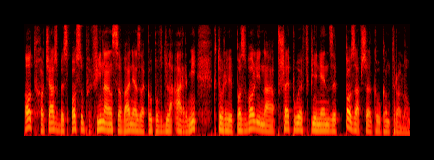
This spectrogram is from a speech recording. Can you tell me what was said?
Od chociażby sposób finansowania zakupów dla armii, który pozwoli na przepływ pieniędzy poza wszelką kontrolą.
